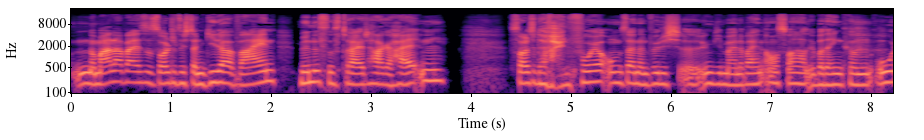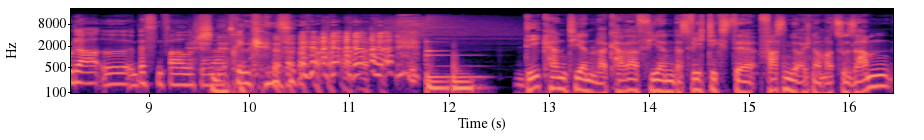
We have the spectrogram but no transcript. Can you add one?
normalerweise sollte sich dann jeder Wein mindestens drei Tage halten. Sollte der Wein vorher um sein, dann würde ich äh, irgendwie meine Weinauswahl überdenken oder äh, im besten Fall schneller trinken. Dekantieren oder Karaffieren, das Wichtigste fassen wir euch nochmal zusammen.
